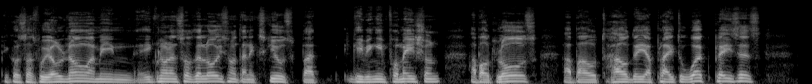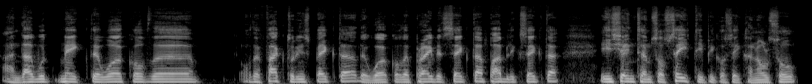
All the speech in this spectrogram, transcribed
Because as we all know, I mean, ignorance of the law is not an excuse, but giving information about laws, about how they apply to workplaces, and that would make the work of the of the factory inspector, the work of the private sector, public sector, easier in terms of safety, because they can also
